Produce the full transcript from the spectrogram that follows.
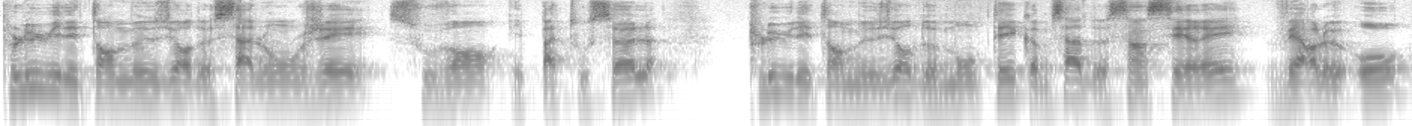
plus il est en mesure de s'allonger souvent et pas tout seul, plus il est en mesure de monter comme ça, de s'insérer vers le haut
